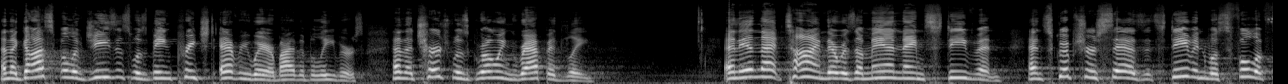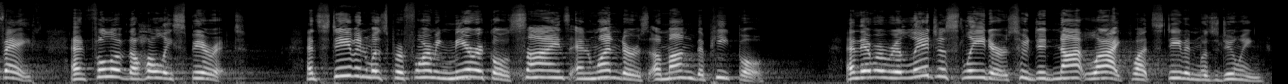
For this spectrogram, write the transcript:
And the gospel of Jesus was being preached everywhere by the believers. And the church was growing rapidly. And in that time, there was a man named Stephen. And scripture says that Stephen was full of faith and full of the Holy Spirit. And Stephen was performing miracles, signs, and wonders among the people. And there were religious leaders who did not like what Stephen was doing.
